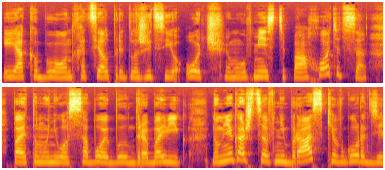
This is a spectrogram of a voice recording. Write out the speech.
и якобы он хотел предложить ее отчиму вместе поохотиться, поэтому у него с собой был дробовик. Но мне кажется, в Небраске, в городе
